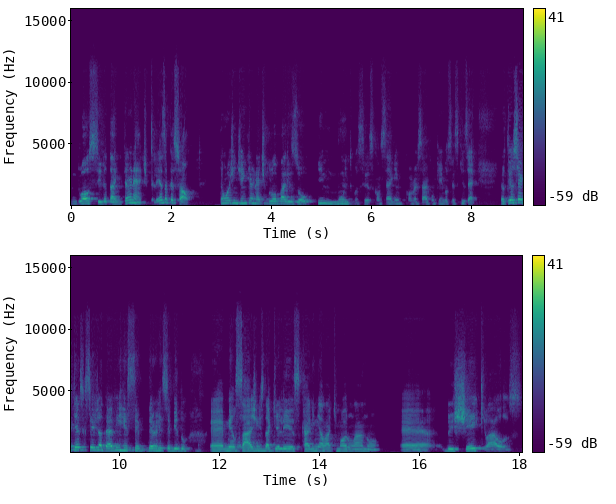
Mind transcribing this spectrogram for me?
do auxílio da internet. Beleza, pessoal? Então, hoje em dia, a internet globalizou e muito. Vocês conseguem conversar com quem vocês quiserem. Eu tenho certeza que vocês já devem receber, ter recebido é, mensagens daqueles carinha lá que moram lá no é, do Sheik lá, os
